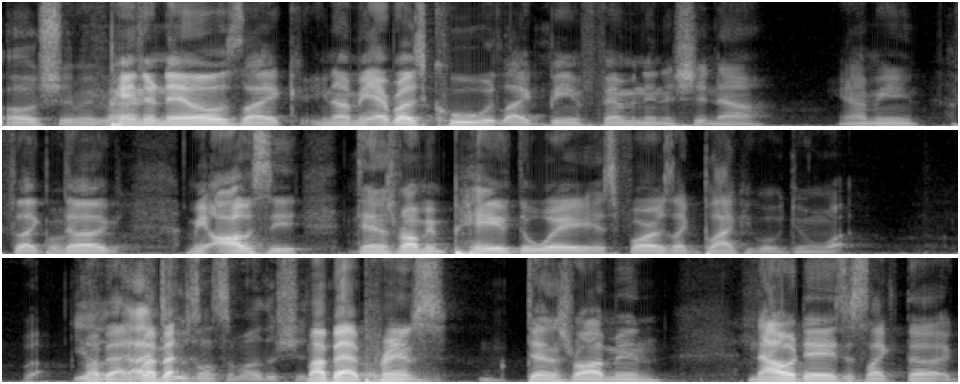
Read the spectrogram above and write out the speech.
Oh shit, maybe. Paint their nails, like you know, what I mean, everybody's cool with like being feminine and shit now. You know what I mean? I feel like Doug. I mean, obviously, Dennis Rodman paved the way as far as like black people doing what. Yo, my bad. that My bad. was on some other shit. My though, bad. bro. Prince, Dennis Rodman. Nowadays, it's like Thug.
